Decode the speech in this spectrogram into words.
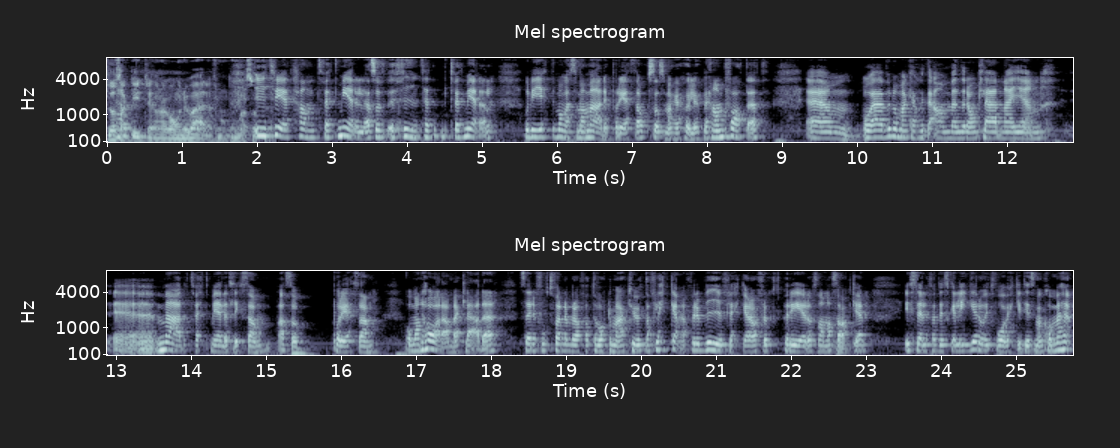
Du har sagt Y3 några gånger nu, vad är det för någonting? Bara så. Y3 är ett handtvättmedel, alltså ett fint tvätt- tvättmedel. Och det är jättemånga som har med det på resa också som man kan skölja upp i handfatet. Ehm, och även om man kanske inte använder de kläderna igen eh, med tvättmedlet liksom, alltså på resan, om man har andra kläder, så är det fortfarande bra för att ta bort de här akuta fläckarna. För det blir ju fläckar av fruktpuréer och sådana saker. Istället för att det ska ligga då i två veckor tills man kommer hem.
